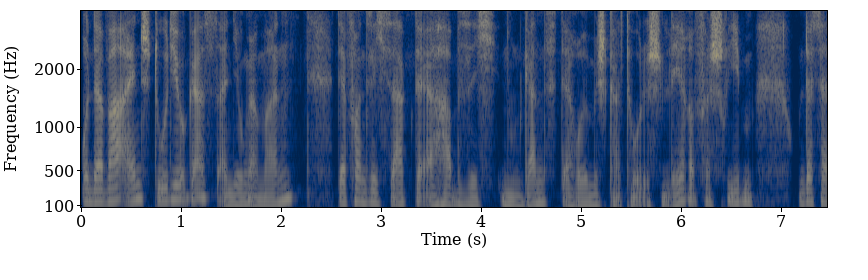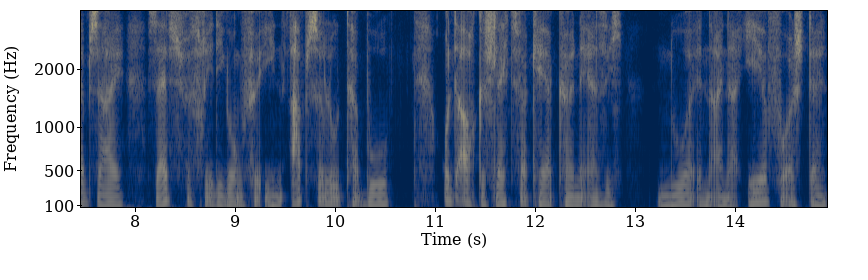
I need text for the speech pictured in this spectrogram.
Und da war ein Studiogast, ein junger Mann, der von sich sagte, er habe sich nun ganz der römisch-katholischen Lehre verschrieben und deshalb sei Selbstbefriedigung für ihn absolut tabu und auch Geschlechtsverkehr könne er sich nur in einer Ehe vorstellen,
